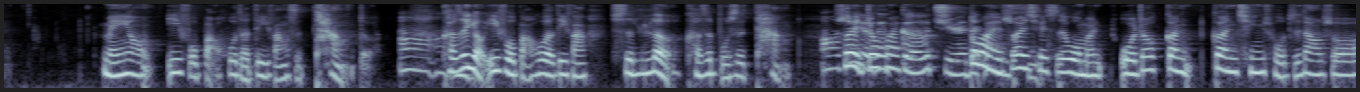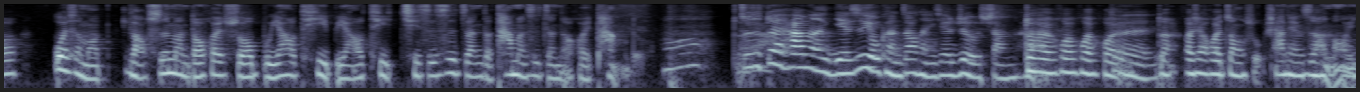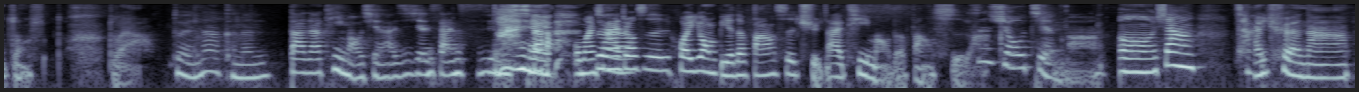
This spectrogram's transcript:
没有衣服保护的地方是烫的。嗯，可是有衣服保护的地方是热，可是不是烫，哦、所以就会隔绝。对，所以其实我们我就更更清楚知道说，为什么老师们都会说不要剃，不要剃，其实是真的，他们是真的会烫的。哦，啊、就是对他们也是有可能造成一些热伤害。对，会会会，对对，而且会中暑，夏天是很容易中暑的。对啊，对，那可能。大家剃毛前还是先三思一下。我们现在就是会用别的方式取代剃毛的方式啦。是修剪吗？嗯、呃，像柴犬啊，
